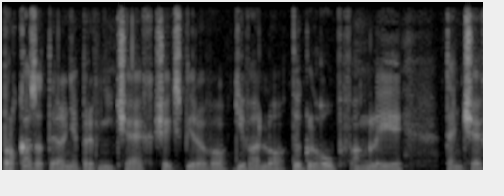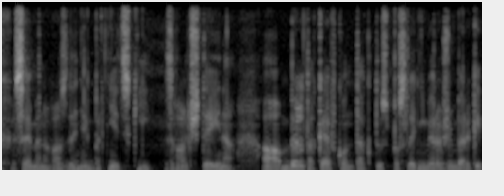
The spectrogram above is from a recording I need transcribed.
prokazatelně první Čech, Shakespeareovo divadlo The Globe v Anglii, ten Čech se jmenoval Zdeněk Brtnický z Valštejna a byl také v kontaktu s posledními Rožemberky.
